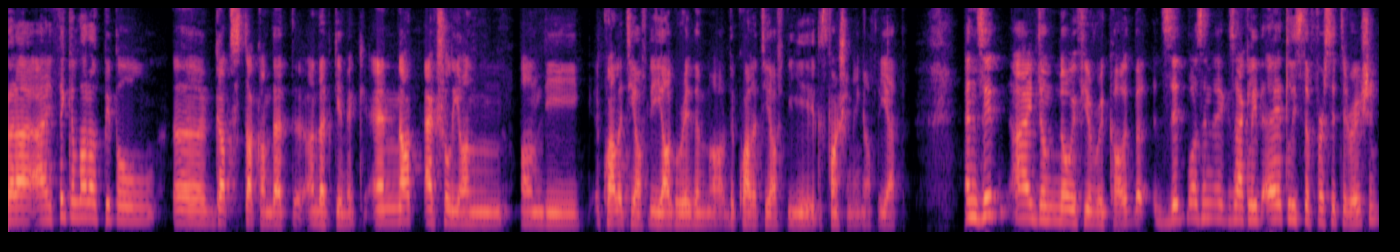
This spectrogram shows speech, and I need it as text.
But I, I think a lot of people uh, got stuck on that on that gimmick and not actually on on the quality of the algorithm or the quality of the, the functioning of the app. And Zite, I don't know if you recall it, but Zite wasn't exactly, at least the first iteration,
